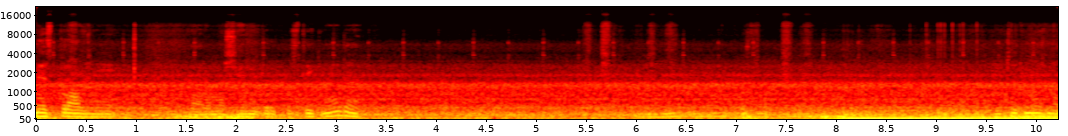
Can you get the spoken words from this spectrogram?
несправжній. Зараз машину пропустити треба. Тут можна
